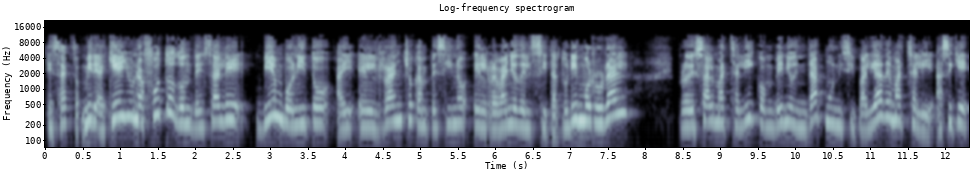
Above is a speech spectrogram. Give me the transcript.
Exacto. Mire, aquí hay una foto donde sale bien bonito ahí el rancho campesino El Rebaño del Cita. Turismo rural, Prodesal Machalí, convenio INDAP, Municipalidad de Machalí. Así que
